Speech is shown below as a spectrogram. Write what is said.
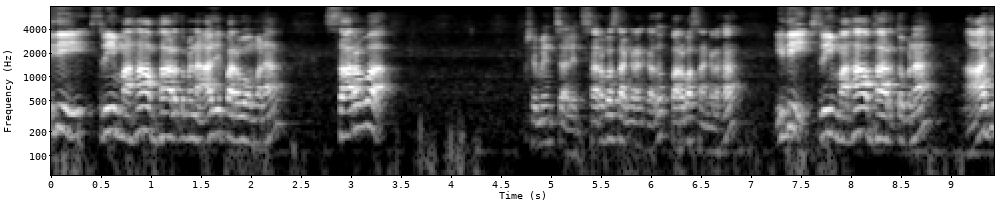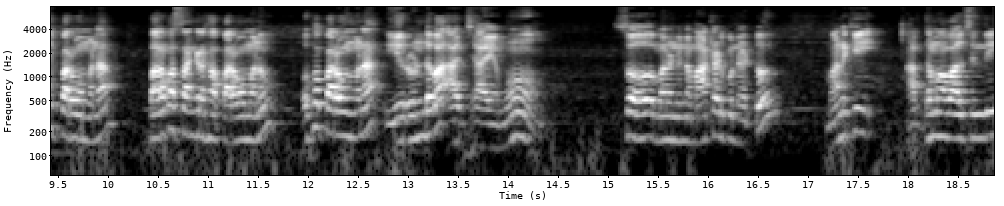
ఇది శ్రీ మహాభారతమైన ఆది పర్వమున సర్వ క్షమించాలి సర్వ సంగ్రహ కాదు పర్వ సంగ్రహ ఇది శ్రీ మహాభారతమున ఆది పర్వమున పర్వ సంగ్రహ పర్వమును ఉప పర్వమున ఈ రెండవ అధ్యాయము. సో మనం నిన్న మాట్లాడుకున్నట్టు మనకి అర్థం అవ్వాల్సింది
